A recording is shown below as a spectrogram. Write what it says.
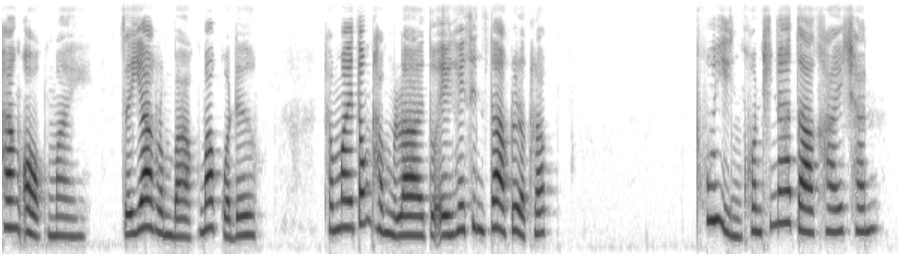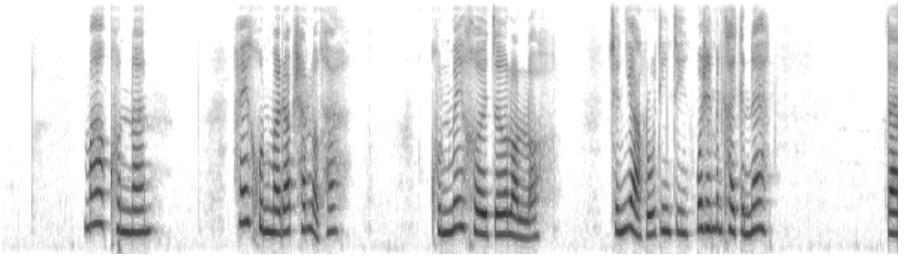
ทางออกใหม่ จะยากลำบากมากกว่าเดิม ทำไมต้องทำลายตัวเองให้สิ้นซากด้วยล่ะครับ ผู้หญิงคนที่หน้าตาคล้ายฉัน มากคนนั้น ให้คุณมารับฉันเหรอคะคุณไม่เคยเจอหล่อนเหรอ ฉันอยากรู้จริง ๆ ว่าฉันเป็นใครกันแน่ แต่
